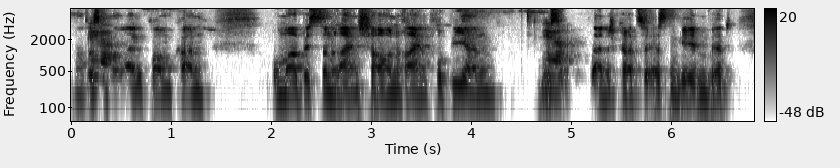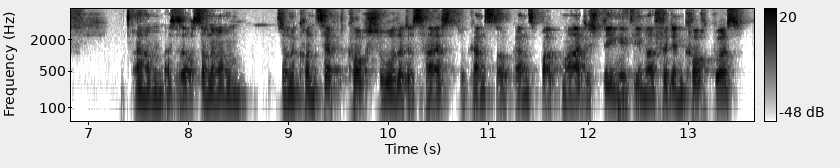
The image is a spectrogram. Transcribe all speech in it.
ne, dass ja. man reinkommen kann, um mal ein bisschen reinschauen, reinprobieren, wo ja. es Kleinigkeit zu essen geben wird. Ähm, das ist auch so eine, so eine Konzeptkochschule, das heißt, du kannst auch ganz pragmatisch Dinge, die man für den Kochkurs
